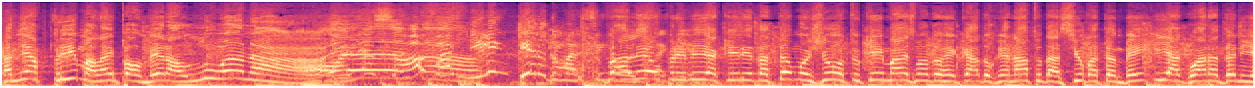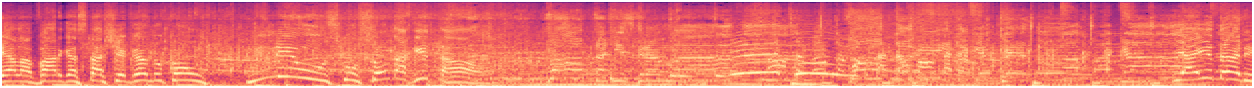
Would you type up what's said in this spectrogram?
A minha prima lá em Palmeira, Luana. Olha só, a família inteira do Marcinho. Valeu, tá priminha querida, tamo junto. Quem mais mandou recado? Renato da Silva também. E agora a Daniela Vargas tá chegando com News, com o som da Rita, ó. Volta desgramada. Volta, volta, volta, não volta, não. E aí, Dani?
